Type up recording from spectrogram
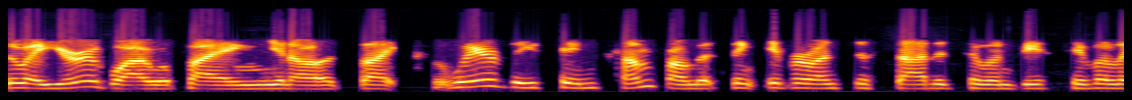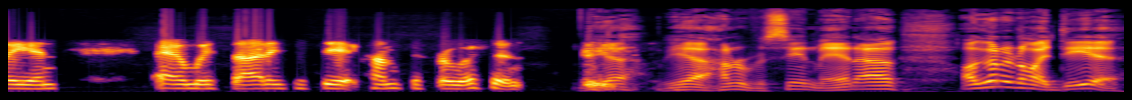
the way Uruguay were playing. You know, it's like, where have these teams come from? I think everyone's just started to invest heavily and and we're starting to see it come to fruition. Yeah, yeah, hundred percent, man. Uh, I got an idea,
